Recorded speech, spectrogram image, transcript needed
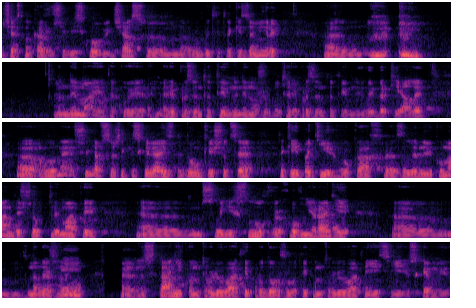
чесно кажучи, військовий час робити такі заміри. Немає такої репрезентативної, не може бути репрезентативної вибірки, але е, головне, що я все ж таки схиляюсь до думки, що це такий батіг в руках е, зеленої команди, щоб тримати е, своїх слуг в Верховній Раді в належному стані, контролювати, продовжувати контролювати їх цією схемою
